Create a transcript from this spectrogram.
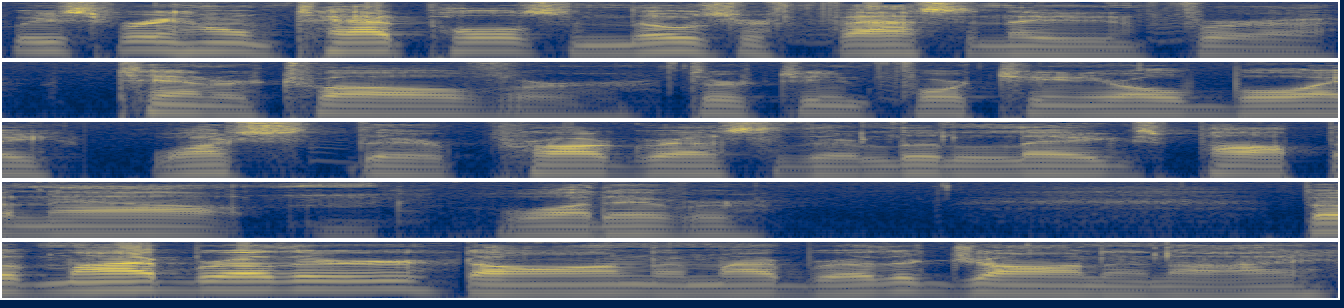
We used to bring home tadpoles, and those are fascinating for a 10 or 12 or 13, 14 year old boy. Watch their progress of their little legs popping out and whatever. But my brother Don and my brother John and I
